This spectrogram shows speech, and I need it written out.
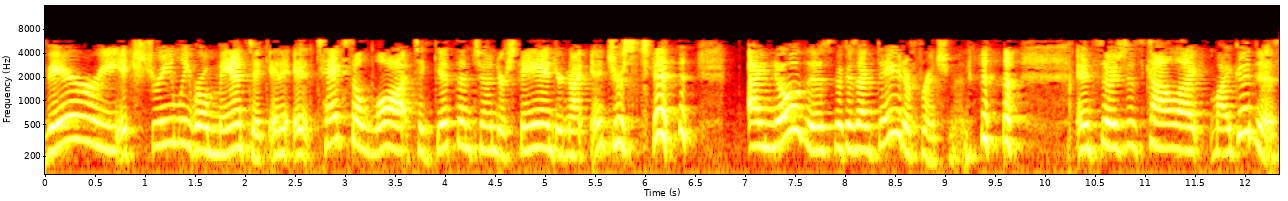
very extremely romantic and it, it takes a lot to get them to understand you're not interested. I know this because I've dated a Frenchman. and so it's just kind of like, my goodness.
